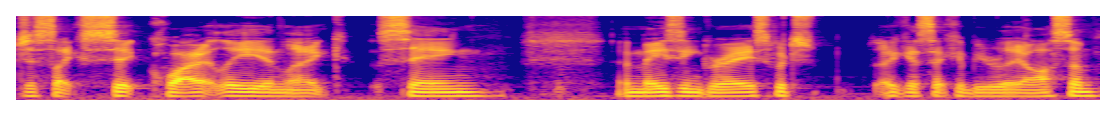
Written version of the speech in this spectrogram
just like sit quietly and like sing Amazing Grace, which I guess that could be really awesome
